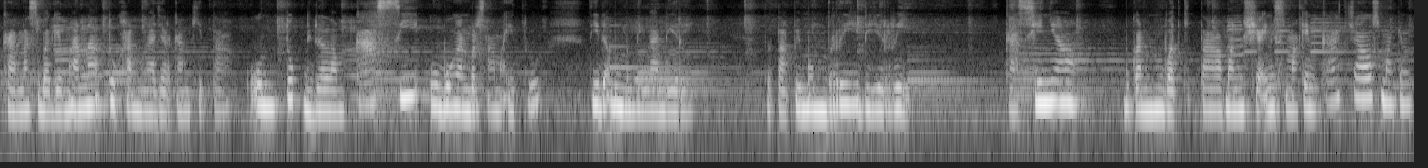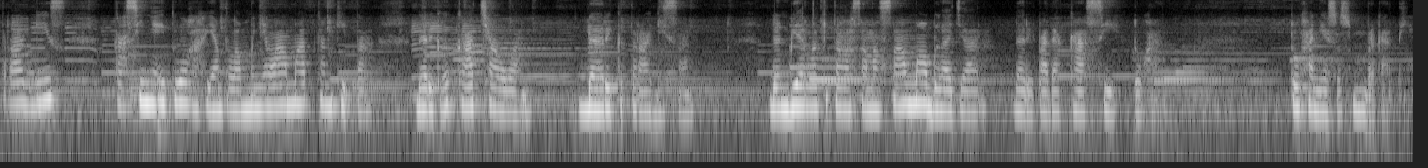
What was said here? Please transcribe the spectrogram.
Karena sebagaimana Tuhan mengajarkan kita untuk di dalam kasih hubungan bersama itu tidak mementingkan diri, tetapi memberi diri. Kasihnya bukan membuat kita manusia ini semakin kacau, semakin tragis. Kasihnya itulah yang telah menyelamatkan kita dari kekacauan, dari ketragisan. Dan biarlah kita sama-sama belajar daripada kasih Tuhan. Tuhan Yesus memberkati.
